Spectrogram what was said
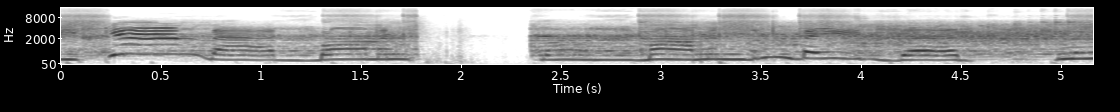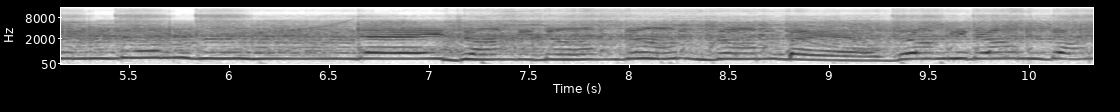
begin that bombing bombing bombing babe that boom boom boom day dum dum dum dum bell dum dum dum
